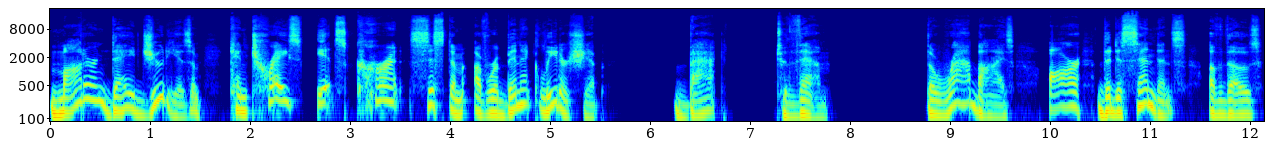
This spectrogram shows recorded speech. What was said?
modern day Judaism can trace its current system of rabbinic leadership back to them. The rabbis are the descendants of those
